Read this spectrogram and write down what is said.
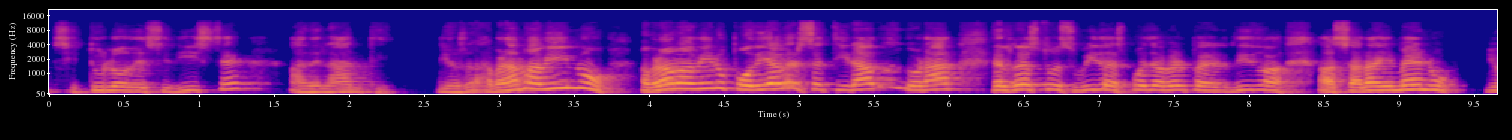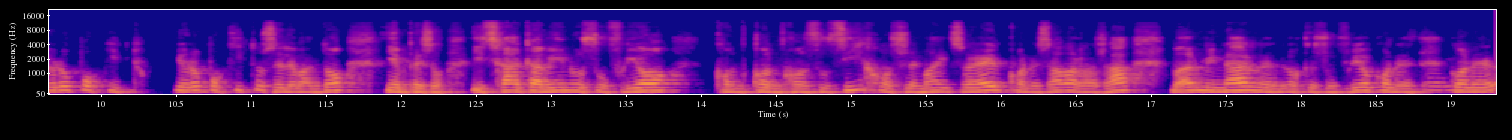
si tú lo decidiste, adelante. Dios, Abraham vino, Abraham vino, podía haberse tirado a llorar el resto de su vida después de haber perdido a, a Sarai Menú. Lloró poquito, lloró poquito, se levantó y empezó. Isaac vino, sufrió con, con, con sus hijos, Shema Israel, con Esab Rasha, Barminan, en lo que sufrió con, el, con, el,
